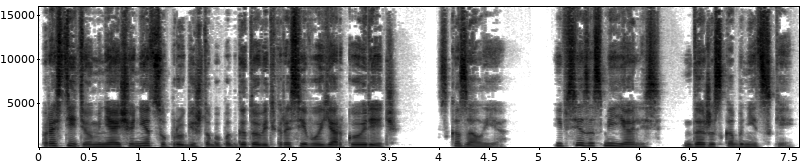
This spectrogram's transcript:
«Простите, у меня еще нет супруги, чтобы подготовить красивую яркую речь», — сказал я. И все засмеялись, даже Скобницкий.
